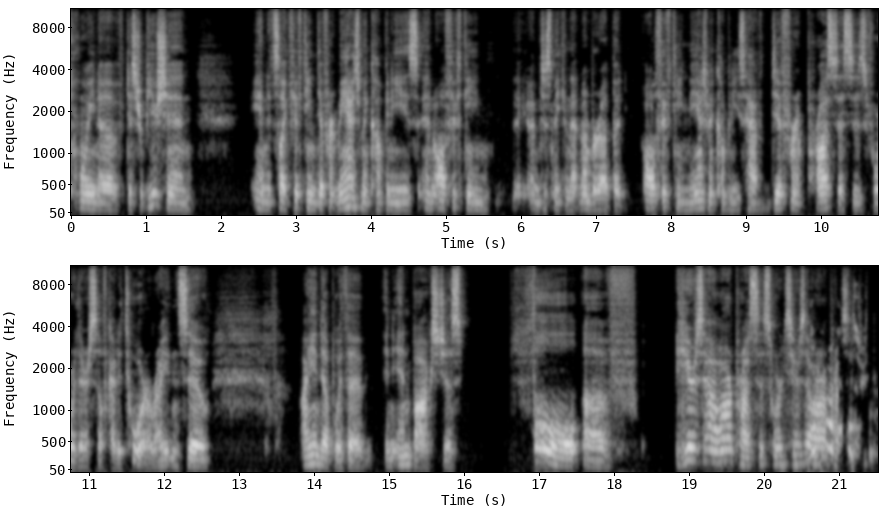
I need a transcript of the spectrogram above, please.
point of distribution and it's like 15 different management companies and all 15 i'm just making that number up but all 15 management companies have different processes for their self-guided tour right and so i end up with a an inbox just full of here's how our process works here's how our process works.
